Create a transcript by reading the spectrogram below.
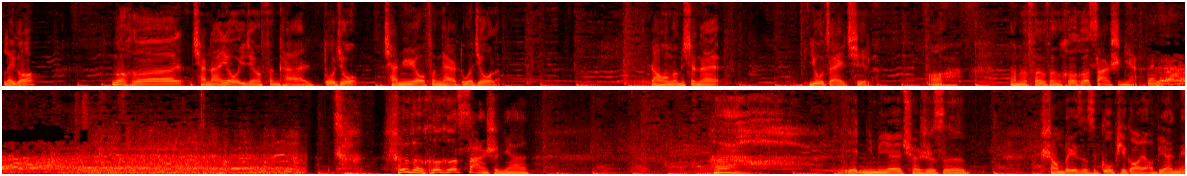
雷哥，我和前男友已经分开多久？前女友分开多久了？然后我们现在又在一起了，啊，我们分分合合三十年，分分合合三十年，哎呀，也你们也确实是上辈子是狗皮膏药变的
